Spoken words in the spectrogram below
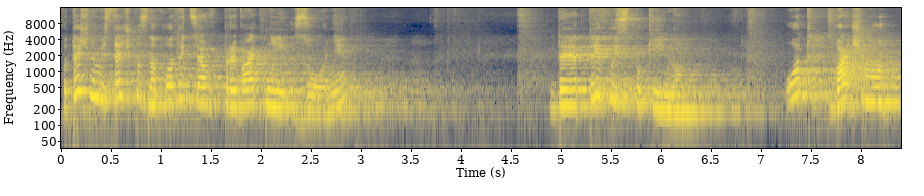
Котечне містечко знаходиться в приватній зоні, де тихо і спокійно. От бачимо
